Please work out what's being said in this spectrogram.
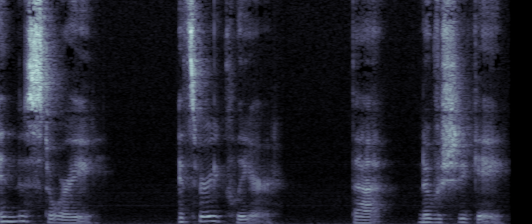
In this story, it's very clear that Nobushige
